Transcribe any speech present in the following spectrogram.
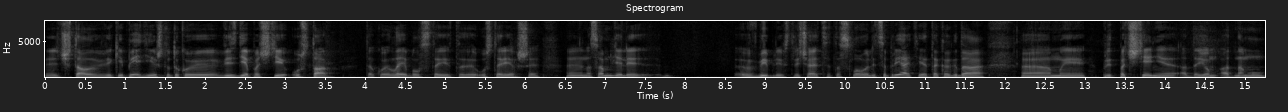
э, читал в Википедии, что такое везде почти устар. Такой лейбл стоит, устаревший. На самом деле в Библии встречается это слово. Лицеприятие это когда э, мы предпочтение отдаем одному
